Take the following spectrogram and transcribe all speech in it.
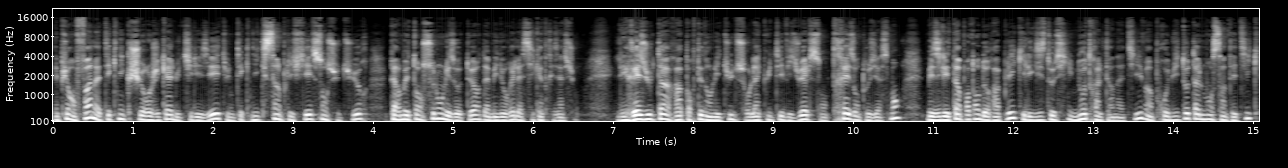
Et puis enfin, la technique chirurgicale utilisée est une technique simplifiée sans suture, permettant selon les auteurs d'améliorer la cicatrisation. Les résultats rapportés dans l'étude sur l'acuité visuelle sont très enthousiasmants, mais il est important de rappeler qu'il existe aussi une autre alternative, un produit totalement synthétique,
